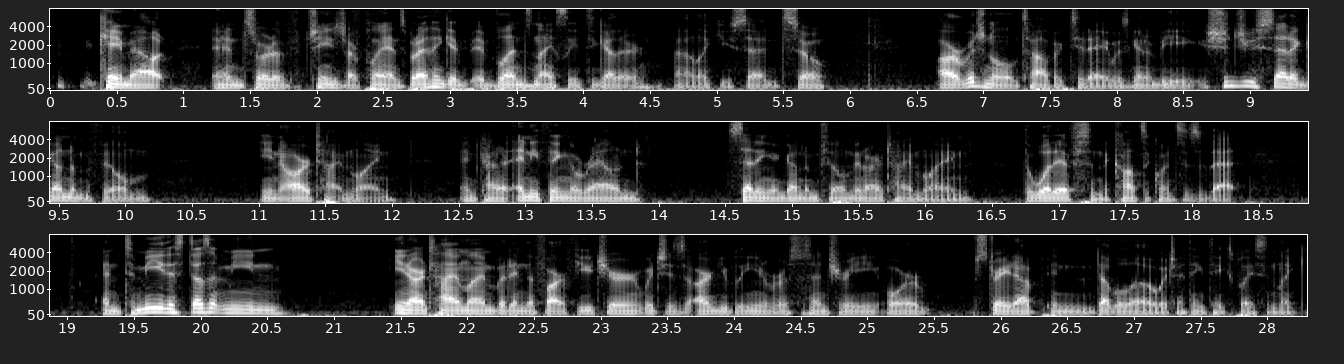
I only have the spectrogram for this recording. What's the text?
came out and sort of changed our plans. But I think it, it blends nicely together, uh, like you said. So our original topic today was going to be: Should you set a Gundam film in our timeline, and kind of anything around setting a Gundam film in our timeline, the what ifs and the consequences of that. And to me, this doesn't mean in our timeline, but in the far future, which is arguably Universal Century or straight up in Double O, which I think takes place in like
